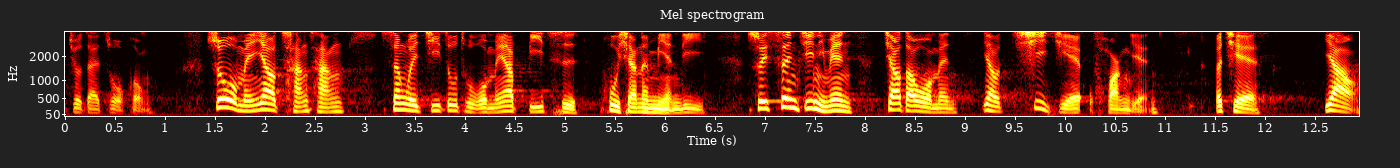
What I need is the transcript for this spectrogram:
就在做工。所以我们要常常，身为基督徒，我们要彼此互相的勉励。所以圣经里面教导我们。要气绝谎言，而且要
